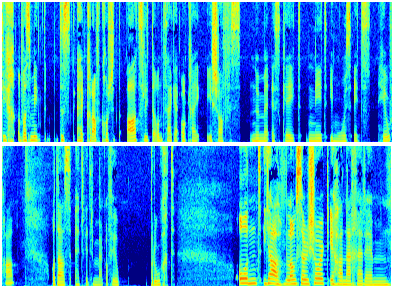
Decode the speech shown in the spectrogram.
die, was mich das hat Kraft gekostet, anzuleiten und zu sagen, okay, ich schaffe es nicht mehr, es geht nicht, ich muss jetzt Hilfe haben. Und das hat wieder mega viel gebraucht. Und ja, long story short, ich habe nachher ähm,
